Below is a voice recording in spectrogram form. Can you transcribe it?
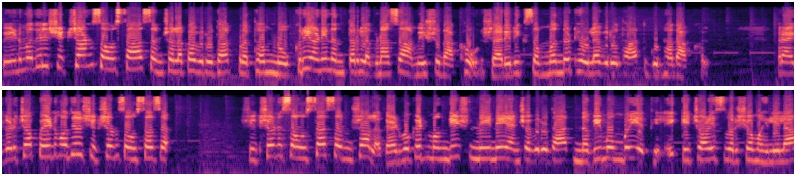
पेणमधील शिक्षण संस्था संचालकाविरोधात प्रथम नोकरी आणि नंतर लग्नाचं आमिष दाखवून शारीरिक संबंध ठेवल्याविरोधात गुन्हा दाखल. रायगडच्या पेणमधील शिक्षण संस्था शिक्षण संस्था संचालक अॅडव्होकेट मंगेश नेने यांच्या विरोधात नवी मुंबई येथील एकेचाळीस वर्ष महिलेला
